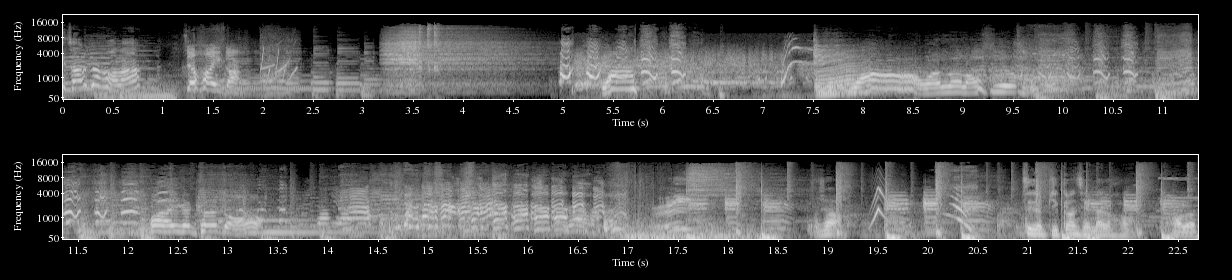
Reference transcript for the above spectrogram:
一张就好了，最后一个。哇！哇！完了，老师画了一个蝌蚪。往下，这个比刚才那个好。好了，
